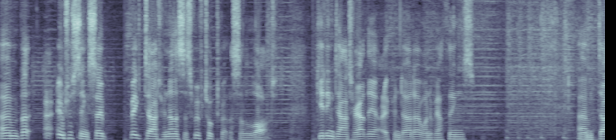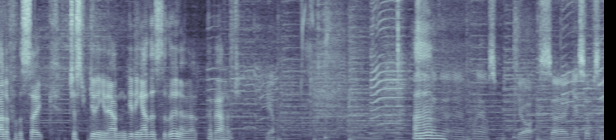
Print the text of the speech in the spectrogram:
Um, but uh, interesting. So, big data analysis. We've talked about this a lot. Getting data out there, open data, one of our things. Um, data for the sake, just getting it out and getting others to learn about, about it. Yep. Um, what, other, um, what else have we got? So, yes, obviously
